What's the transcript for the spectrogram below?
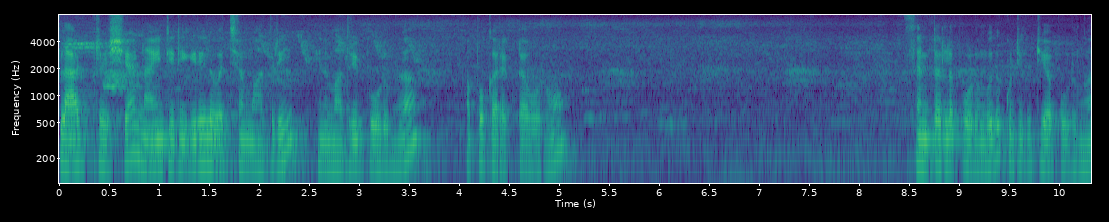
ஃப்ளாட் ப்ரெஷ்ஷை நைன்ட்டி டிகிரியில் வச்ச மாதிரி இந்த மாதிரி போடுங்க. அப்போது கரெக்டாக வரும். சென்டரில் போடும்போது குட்டி குட்டியாக போடுங்க.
